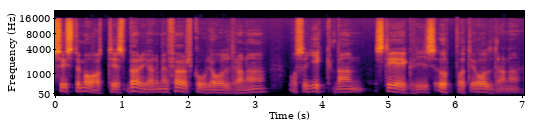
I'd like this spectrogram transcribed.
systematiskt, började med förskoleåldrarna och så gick man stegvis uppåt i åldrarna.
